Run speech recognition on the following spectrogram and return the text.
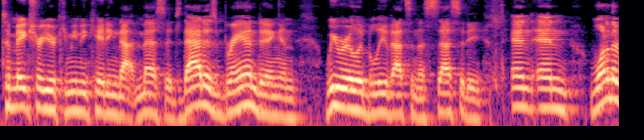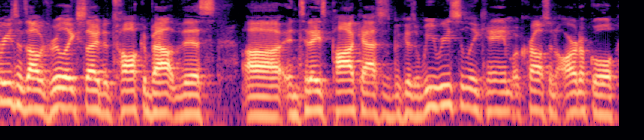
to make sure you're communicating that message. That is branding, and we really believe that's a necessity. And and one of the reasons I was really excited to talk about this uh, in today's podcast is because we recently came across an article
